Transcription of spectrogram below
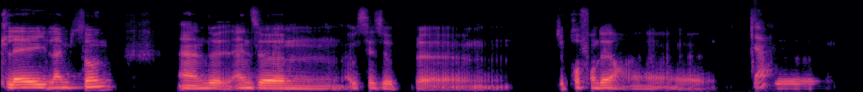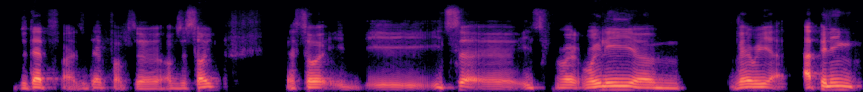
clay limestone and and the um, I would say the the profondeur, depth. The, the depth, the depth of the of the soil. So it, it's uh, it's really um, very appealing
